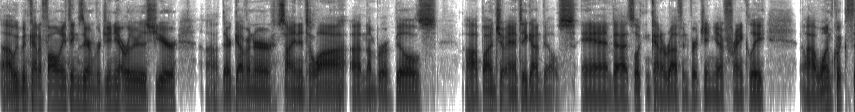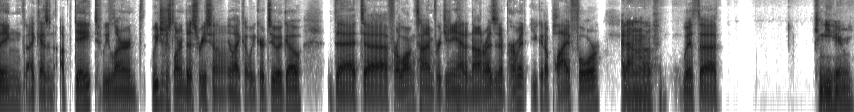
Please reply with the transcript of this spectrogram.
Uh, we've been kind of following things there in Virginia earlier this year. Uh, their governor signed into law a number of bills, a bunch of anti-gun bills, and uh, it's looking kind of rough in Virginia, frankly. Uh, one quick thing, like as an update, we learned we just learned this recently, like a week or two ago, that uh, for a long time Virginia had a non-resident permit you could apply for. I don't know if with. Uh, Can you hear me?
